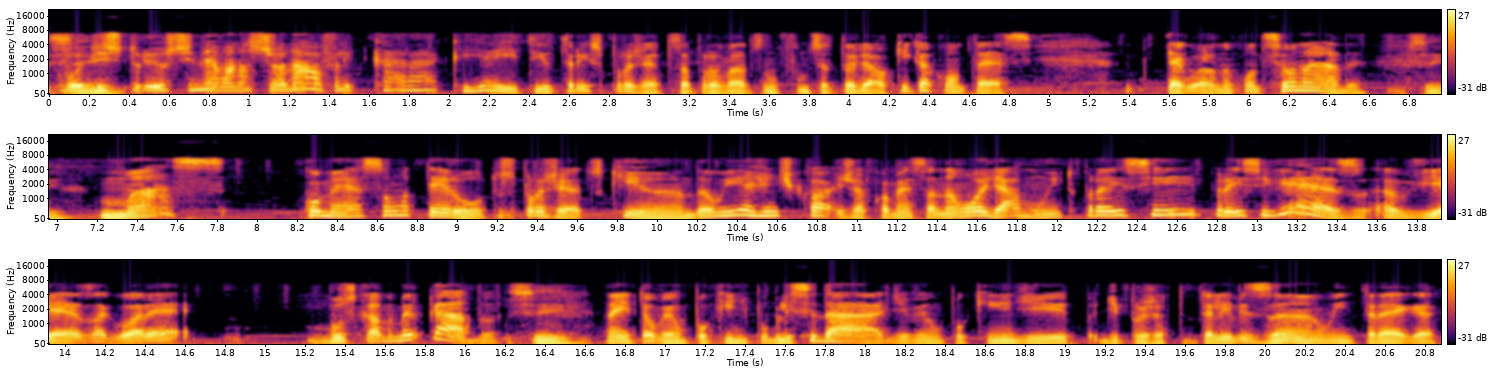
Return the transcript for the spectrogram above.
vou destruir o cinema nacional. Eu falei, caraca, e aí? Tenho três projetos aprovados no Fundo Setorial. O que, que acontece? Até agora não aconteceu nada. Sim. Mas começam a ter outros projetos que andam e a gente já começa a não olhar muito para esse, esse viés. O viés agora é buscar no mercado. Sim. Né? Então vem um pouquinho de publicidade, vem um pouquino de, de projeto de televisão, entrega.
